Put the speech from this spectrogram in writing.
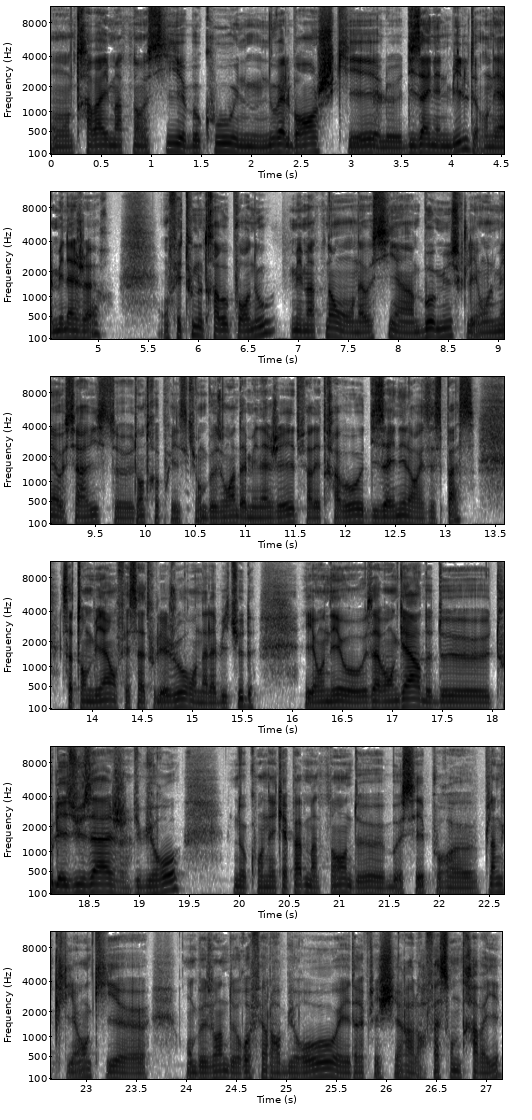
On travaille maintenant aussi beaucoup une nouvelle branche qui est le design and build. On est aménageur. On fait tous nos travaux pour nous, mais maintenant on a aussi un beau muscle et on le met au service d'entreprises qui ont besoin d'aménager, de faire des travaux, de designer leurs espaces. Ça tombe bien, on fait ça tous les jours, on a l'habitude et on est aux avant-gardes de tous les usages du bureau. Donc on est capable maintenant de bosser pour euh, plein de clients qui euh, ont besoin de refaire leur bureau et de réfléchir à leur façon de travailler.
